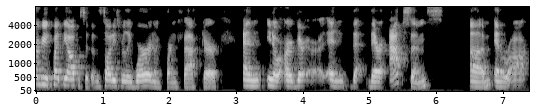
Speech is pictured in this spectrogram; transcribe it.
argue quite the opposite that the Saudis really were an important factor, and you know, are very and that their absence um, in Iraq,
